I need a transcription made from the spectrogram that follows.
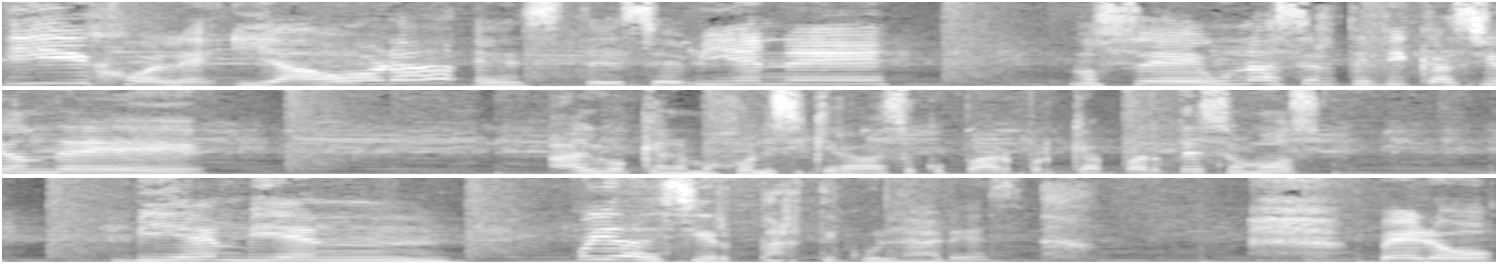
híjole, y ahora este se viene no sé, una certificación de algo que a lo mejor ni siquiera vas a ocupar porque aparte somos bien bien voy a decir particulares, pero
